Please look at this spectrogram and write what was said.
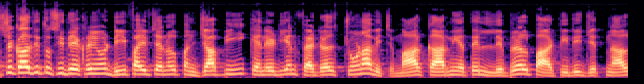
ਸ਼੍ਰੀ ਅਕਾਲ ਜੀ, ਤੁਸੀਂ ਦੇਖ ਰਹੇ ਹੋ D5 ਚੈਨਲ ਪੰਜਾਬੀ ਕੈਨੇਡੀਅਨ ਫੈਡਰਲ ਚੋਣਾਂ ਵਿੱਚ ਮਾਰਕ ਕਾਰਨੀ ਅਤੇ ਲਿਬਰਲ ਪਾਰਟੀ ਦੀ ਜਿੱਤ ਨਾਲ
